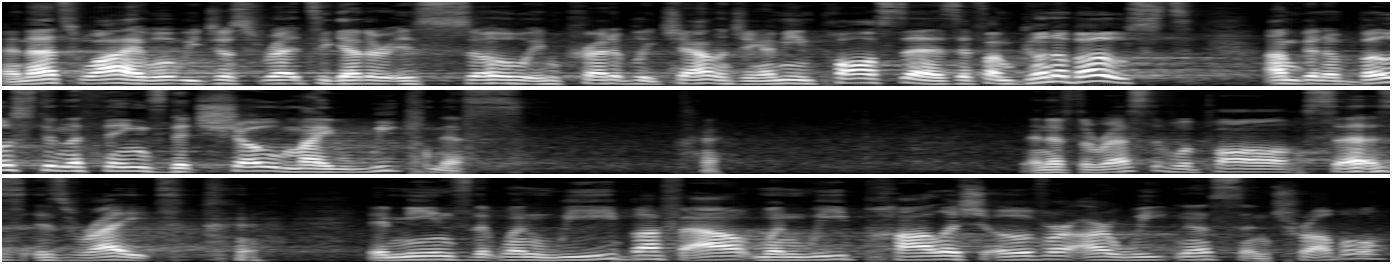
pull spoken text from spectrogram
And that's why what we just read together is so incredibly challenging. I mean, Paul says, if I'm going to boast, I'm going to boast in the things that show my weakness. and if the rest of what Paul says is right, it means that when we buff out, when we polish over our weakness and trouble,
